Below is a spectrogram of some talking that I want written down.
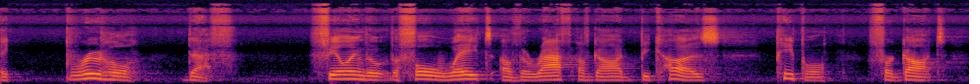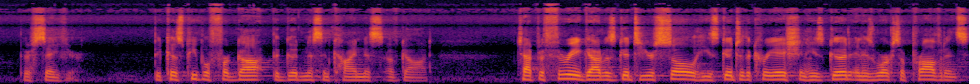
a brutal death, feeling the, the full weight of the wrath of God because people forgot their Savior, because people forgot the goodness and kindness of God. Chapter 3 God was good to your soul. He's good to the creation. He's good in his works of providence.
